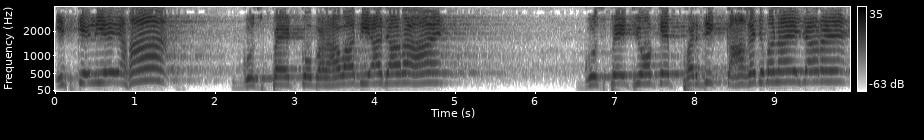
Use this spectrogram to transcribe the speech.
इसके लिए यहां घुसपैठ को बढ़ावा दिया जा रहा है घुसपैठियों के फर्जी कागज बनाए जा रहे हैं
